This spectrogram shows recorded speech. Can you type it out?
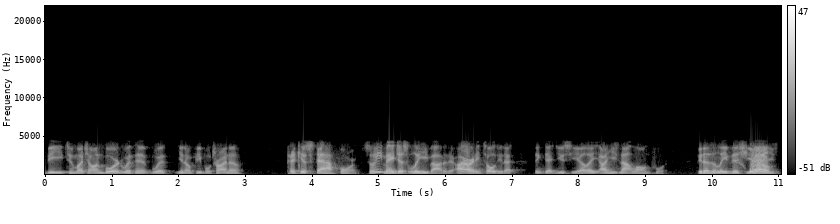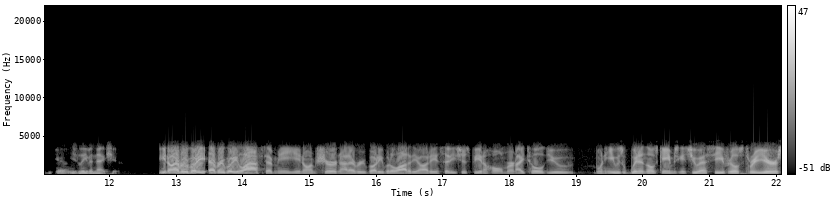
be too much on board with it, with you know people trying to pick his staff for him. So he may just leave out of there. I already told you that. I think that UCLA, uh, he's not long for it. If he doesn't leave this year, Well- he's, you know, he's leaving next year. You know, everybody everybody laughed at me. You know, I'm sure not everybody, but a lot of the audience said he's just being a homer. And I told you when he was winning those games against USC for those three years,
